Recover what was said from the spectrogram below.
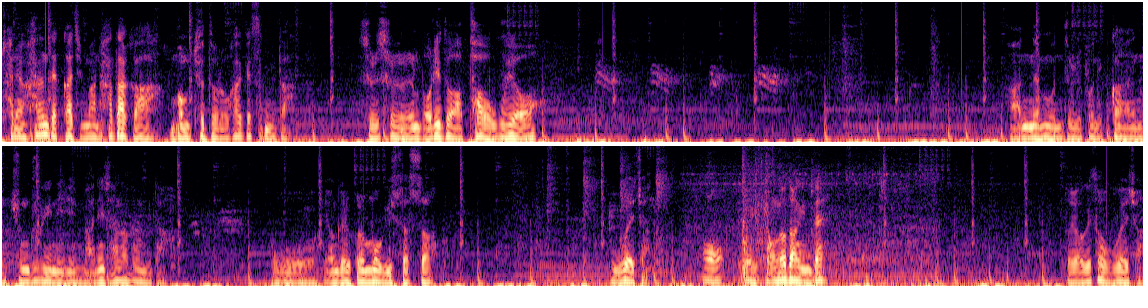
촬영하는 데까지만 하다가 멈추도록 하겠습니다. 슬슬 머리도 아파오고요. 안내문들 보니까 중국인이 많이 사나 봅니다. 오, 연결 골목이 있었어. 우회전. 어, 여기 경로당인데? 또 여기서 우회전.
